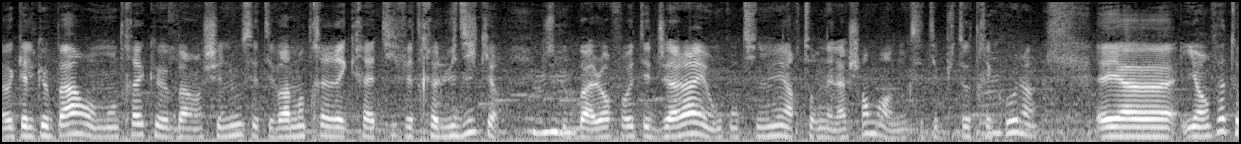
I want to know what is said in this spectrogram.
euh, quelque part, on montrait que ben, chez nous, c'était vraiment très récréatif et très ludique. Parce que bah, l'enfant était déjà là et on continuait à retourner la chambre. Donc c'était plutôt très cool. Et, euh, en fait,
